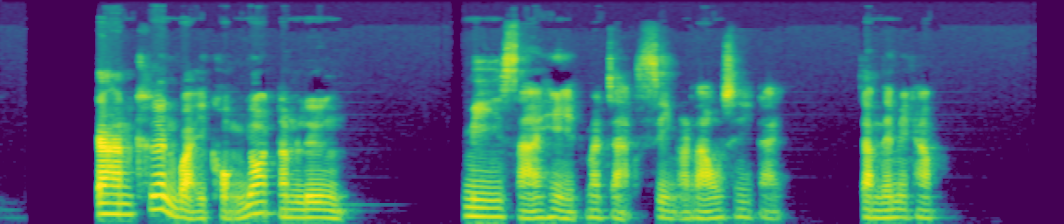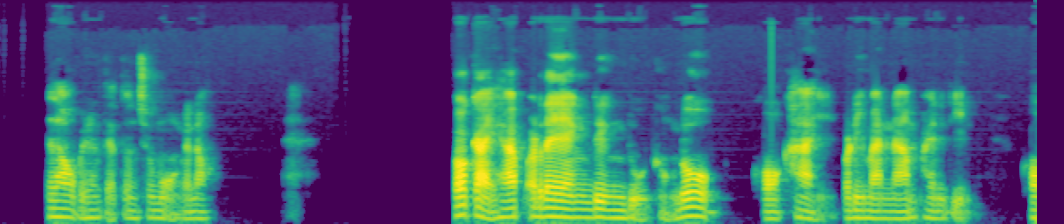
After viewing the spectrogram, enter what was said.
24 การเคลื่อนไหวของยอดตำลึง มีสาเหตุมาจากสิ่งเร้าชนิดใดจำได้ไหมครับเล่าไปตั้งแต่ต้นชั่วโมงแล้วเนาะก็ไก่ครับ แรงดึงดูดของโลกขอไข่ ปริมาณน้ำภายในดิน คอ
